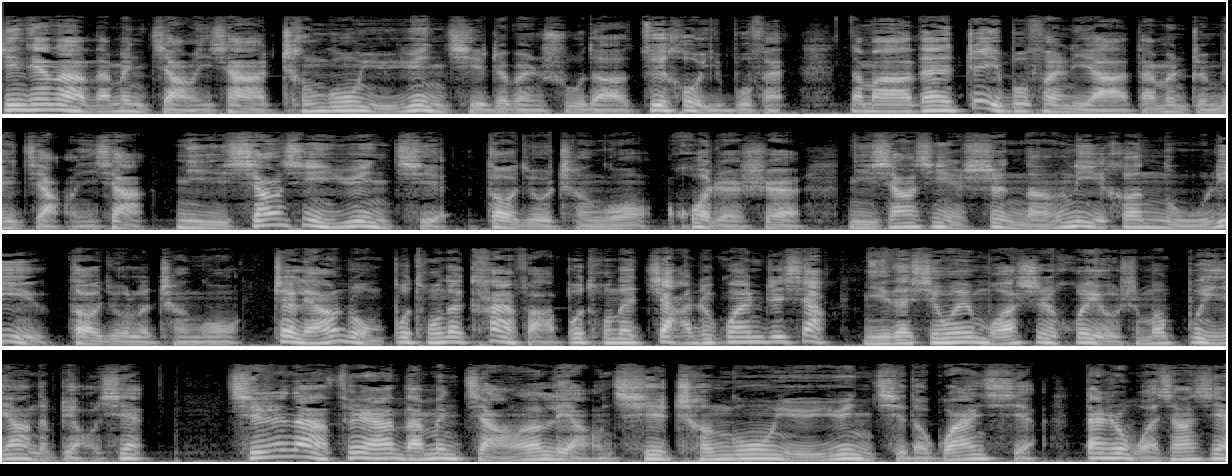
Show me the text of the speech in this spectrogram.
今天呢，咱们讲一下《成功与运气》这本书的最后一部分。那么在这一部分里啊，咱们准备讲一下：你相信运气造就成功，或者是你相信是能力和努力造就了成功？这两种不同的看法、不同的价值观之下，你的行为模式会有什么不一样的表现？其实呢，虽然咱们讲了两期成功与运气的关系，但是我相信，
